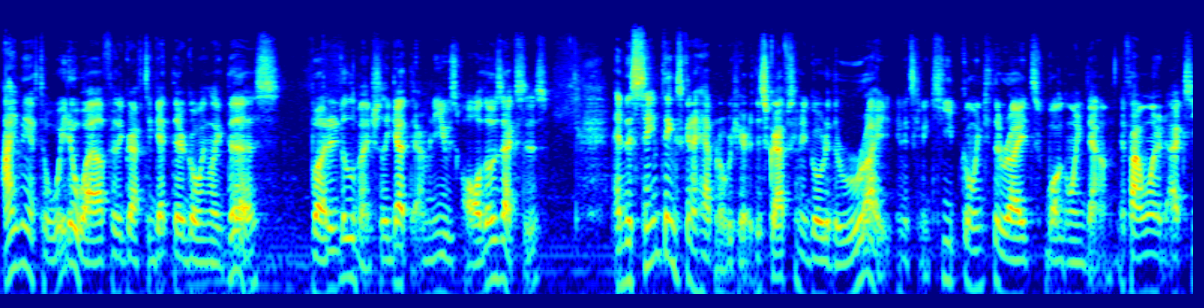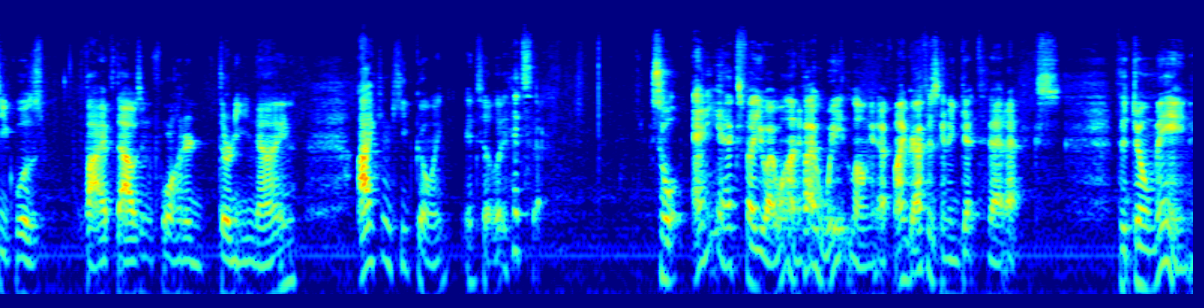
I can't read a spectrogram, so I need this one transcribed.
I may have to wait a while for the graph to get there going like this, but it'll eventually get there. I'm going to use all those x's. And the same thing's going to happen over here. This graph's going to go to the right, and it's going to keep going to the right while going down. If I wanted x equals 5,439, I can keep going until it hits there. So any x value I want, if I wait long enough, my graph is going to get to that x. The domain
